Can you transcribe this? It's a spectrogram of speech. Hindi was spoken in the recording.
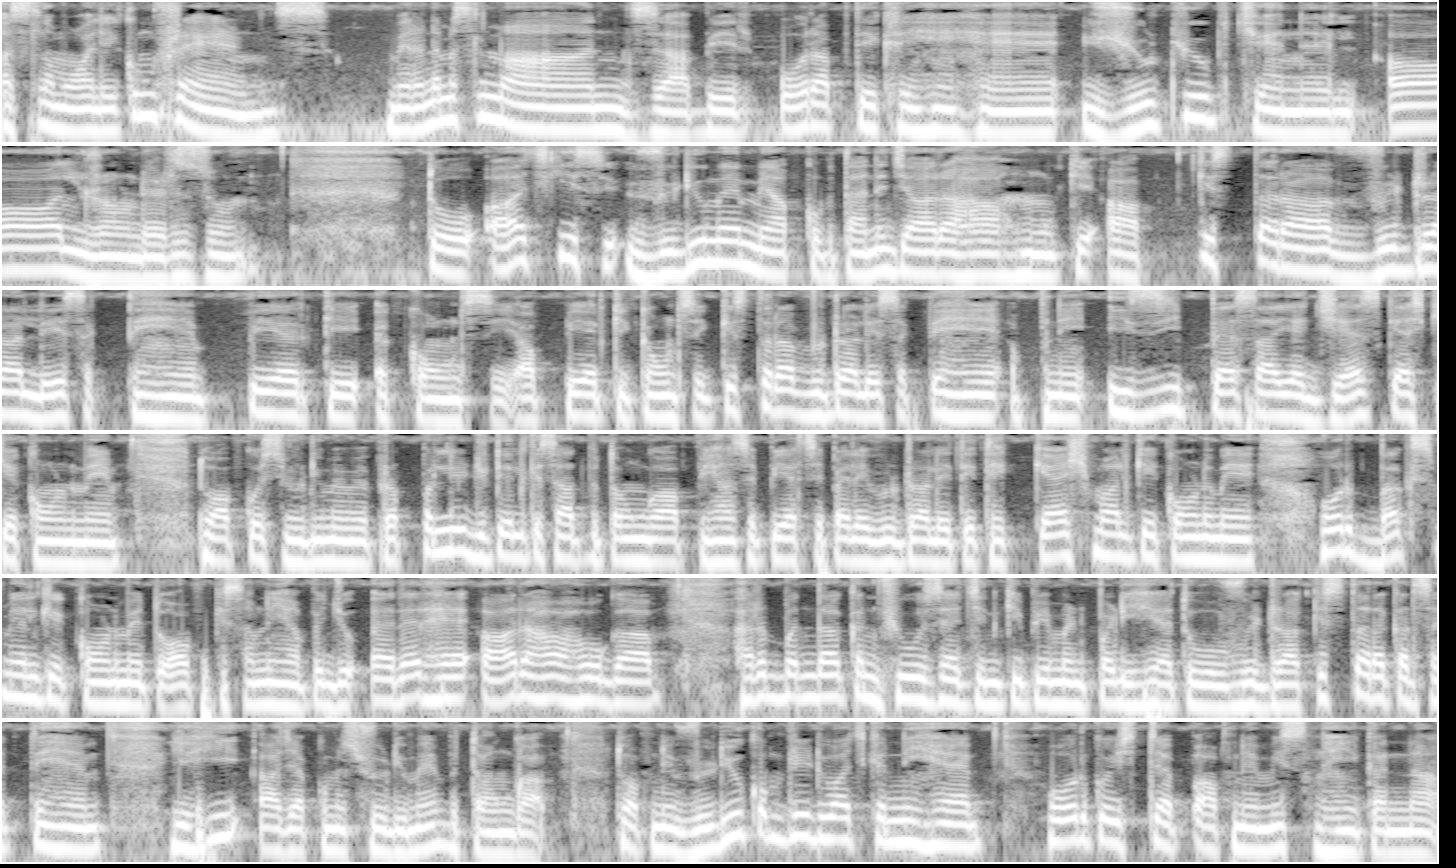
असलकुम फ्रेंड्स मेरा नाम सलमान ज़ाबिर और आप देख रहे हैं YouTube channel all rounder zone तो आज की इस वीडियो में मैं आपको बताने जा रहा हूँ कि आप किस तरह विड्रा ले सकते हैं पेयर के अकाउंट से? आप पेयर के अकाउंट से किस तरह विड्रा ले सकते हैं अपने इजी पैसा या जैज़ कैश के अकाउंट में? तो आपको इस वीडियो में मैं प्रॉपरली डिटेल के साथ बताऊँगा। आप यहाँ से पेयर से पहले विड्रा लेते थे कैश माल के अकाउंट में और बक्स मेल के अकाउंट में। तो आपके सामने यहाँ पर जो एरर है, आ रहा होगा। हर बंदा कन्फ्यूज़ है, जिनकी पेमेंट पड़ी है तो वो विड्रा किस तरह कर सकते हैं, यही आज आपको मैं इस वीडियो में बताऊँगा। तो आपने वीडियो कंप्लीट वॉच करनी है और कोई स्टेप आपने मिस नहीं करना।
